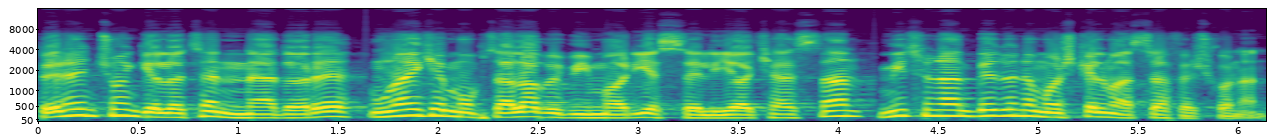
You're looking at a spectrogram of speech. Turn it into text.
برنج چون گلوتن نداره اونایی که که مبتلا به بیماری سلیاک هستن می‌تونن بدون مشکل مصرفش کنن.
